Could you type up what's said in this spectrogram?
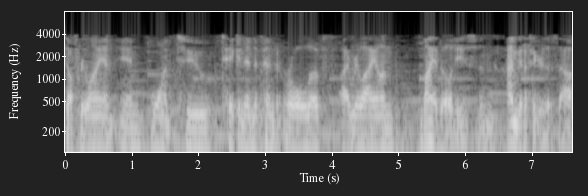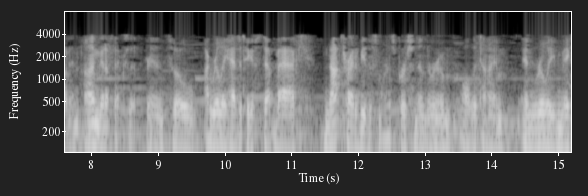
self reliant and want to take an independent role of, I rely on my abilities and I'm going to figure this out and I'm going to fix it. And so I really had to take a step back, not try to be the smartest person in the room all the time, and really make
